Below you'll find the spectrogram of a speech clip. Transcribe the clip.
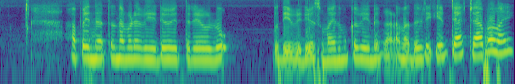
അപ്പോൾ ഇന്നത്തെ നമ്മുടെ വീഡിയോ ഇത്രയേ ഉള്ളൂ. പുതിയ വീഡിയോസുമായി നമുക്ക് വീണ്ടും കാണാം. അതുവരെയും ടാറ്റാ ബൈ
